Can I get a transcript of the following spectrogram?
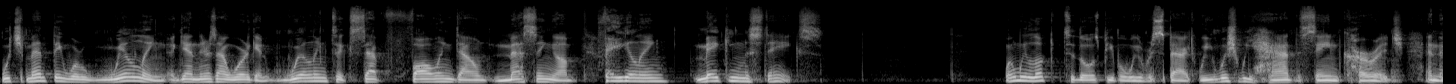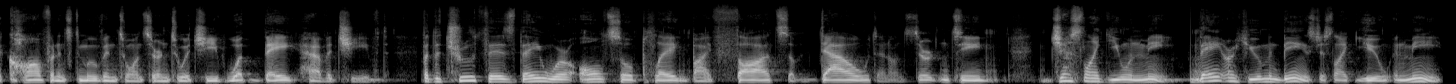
which meant they were willing, again, there's that word again, willing to accept falling down, messing up, failing, making mistakes. When we look to those people we respect, we wish we had the same courage and the confidence to move into uncertainty to achieve what they have achieved. But the truth is, they were also plagued by thoughts of doubt and uncertainty, just like you and me. They are human beings, just like you and me.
